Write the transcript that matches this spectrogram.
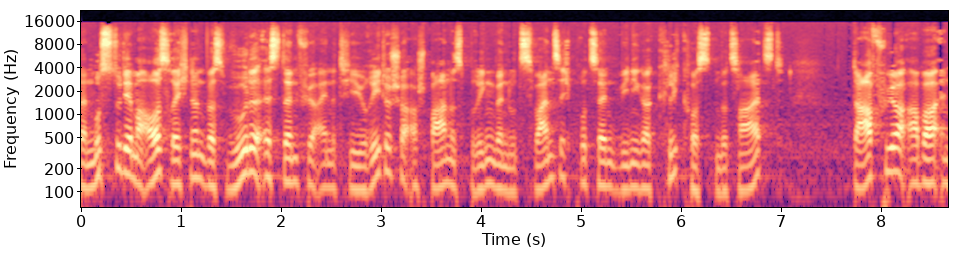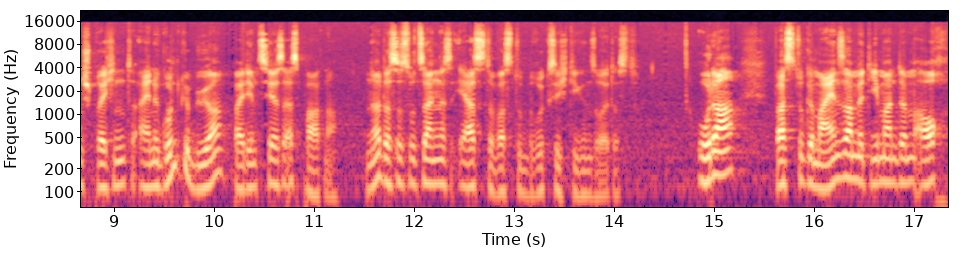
dann musst du dir mal ausrechnen, was würde es denn für eine theoretische Ersparnis bringen, wenn du 20% weniger Klickkosten bezahlst, dafür aber entsprechend eine Grundgebühr bei dem CSS-Partner. Ne, das ist sozusagen das Erste, was du berücksichtigen solltest. Oder was du gemeinsam mit jemandem auch,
